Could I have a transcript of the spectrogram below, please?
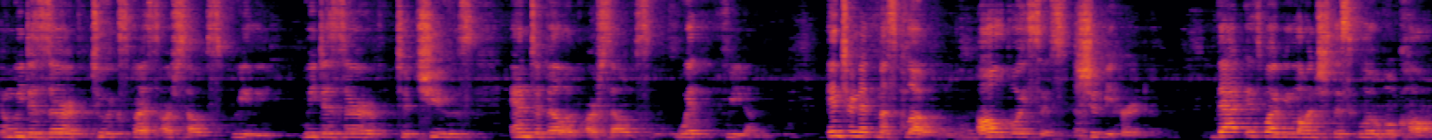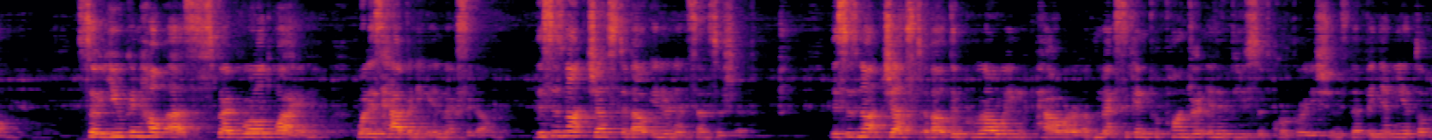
and we deserve to express ourselves freely. We deserve to choose and develop ourselves with freedom. Internet must flow. All voices should be heard. That is why we launched this global call, so you can help us spread worldwide what is happening in Mexico. This is not just about internet censorship. This is not just about the growing power of Mexican preponderant and abusive corporations that Peña Nieto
